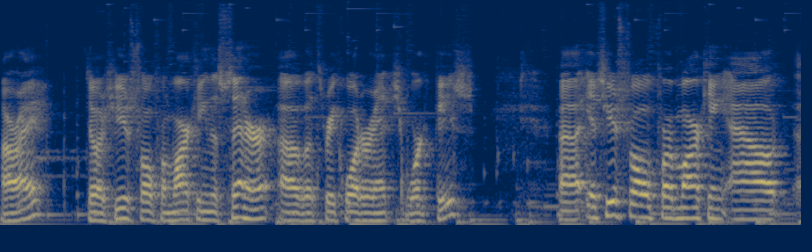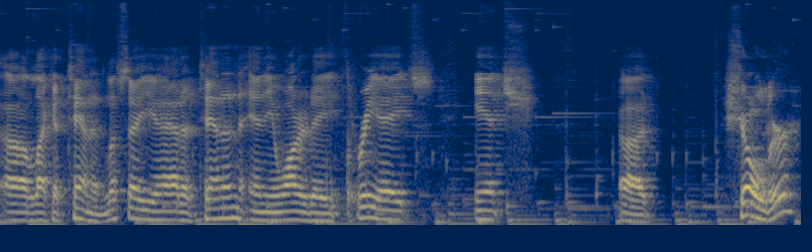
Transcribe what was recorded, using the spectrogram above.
All right, so it's useful for marking the center of a 3 quarter inch workpiece. Uh, it's useful for marking out uh, like a tenon. Let's say you had a tenon and you wanted a 3 8 inch uh, shoulder.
